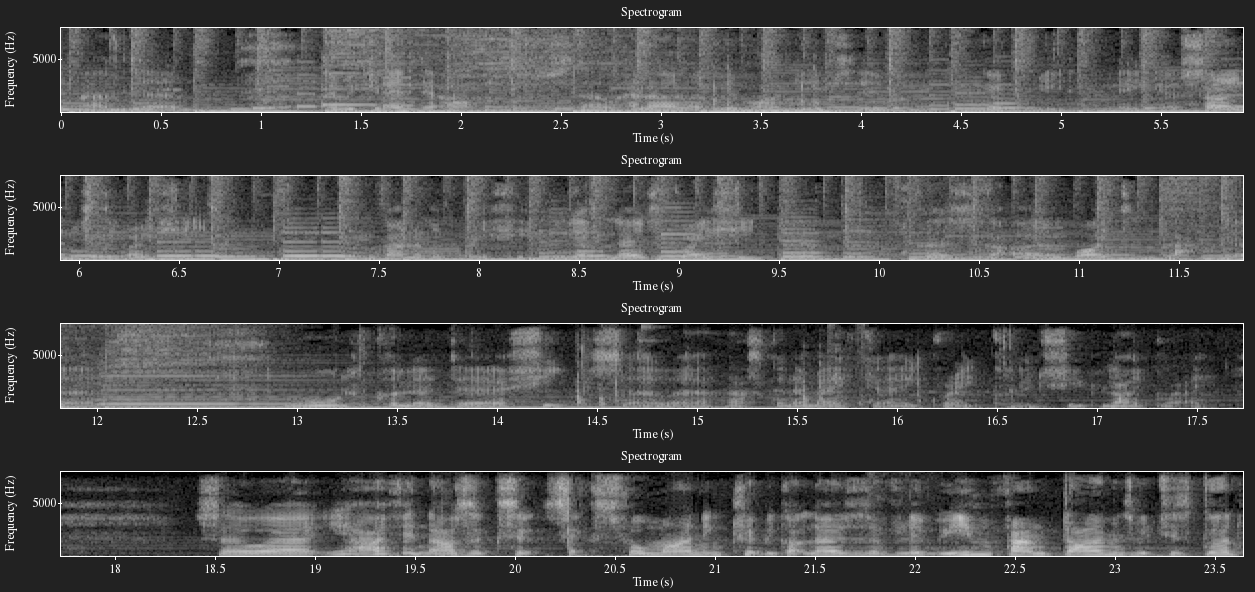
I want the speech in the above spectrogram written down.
and um, then we can end it off. So hello everyone, YouTube. Go breed. There you go. Sorry, Mr. Grey Sheep. We've got another grey sheep. We get loads of grey sheep now because we've got a white and black uh, wool coloured uh, sheep. So uh, that's going to make a grey coloured sheep, light grey. So uh, yeah, I think that was a successful mining trip. We got loads of loot. We even found diamonds, which is good.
